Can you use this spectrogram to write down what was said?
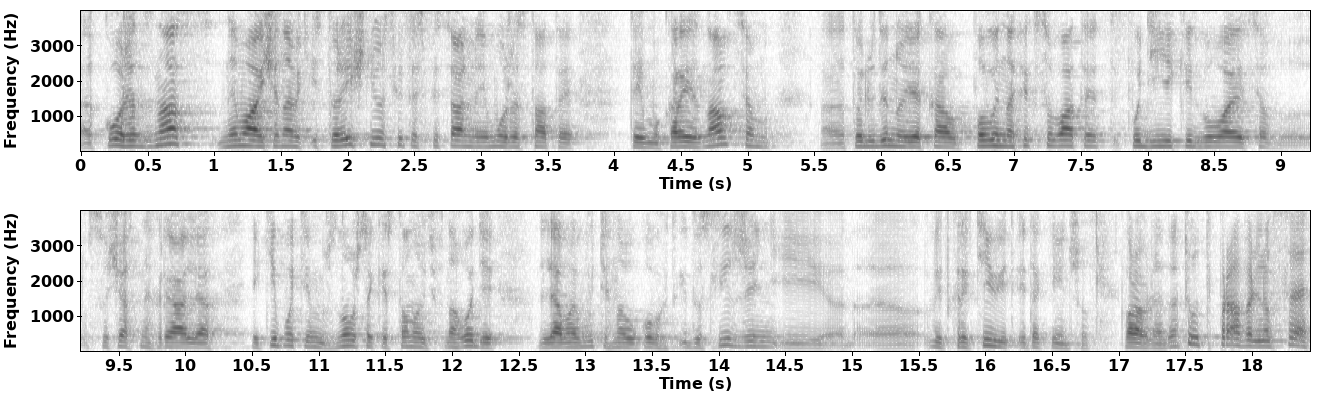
е, кожен з нас, не маючи навіть історичної освіти спеціальної, може стати тим краєзнавцем, е, то людиною, яка повинна фіксувати події, які відбуваються в сучасних реаліях, які потім знову ж таки стануть в нагоді для майбутніх наукових і досліджень, і е, відкриттів і таке інше. Правильно, так? Тут правильно все.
